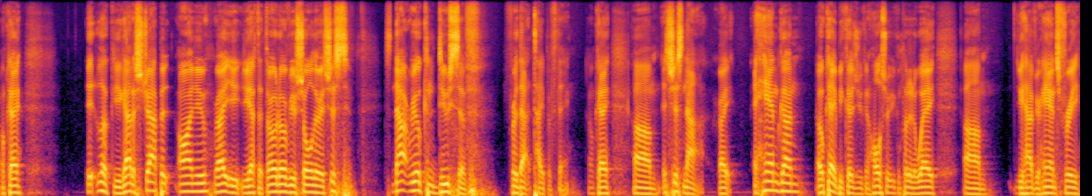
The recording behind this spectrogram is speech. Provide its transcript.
Okay, it, look, you got to strap it on you, right? You, you have to throw it over your shoulder. It's just it's not real conducive for that type of thing. Okay, um, it's just not right. A handgun, okay, because you can holster, it, you can put it away, um, you have your hands free,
